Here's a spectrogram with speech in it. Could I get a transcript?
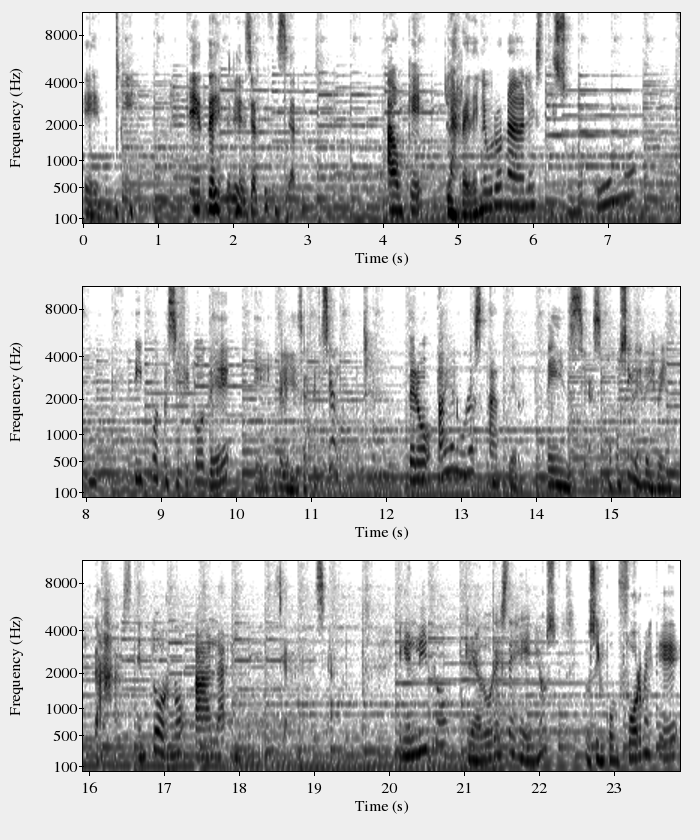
eh, eh, de inteligencia artificial. Aunque las redes neuronales es solo uno, un tipo específico de eh, inteligencia artificial. Pero hay algunas advertencias o posibles desventajas en torno a la inteligencia. En el libro Creadores de Genios, los inconformes que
